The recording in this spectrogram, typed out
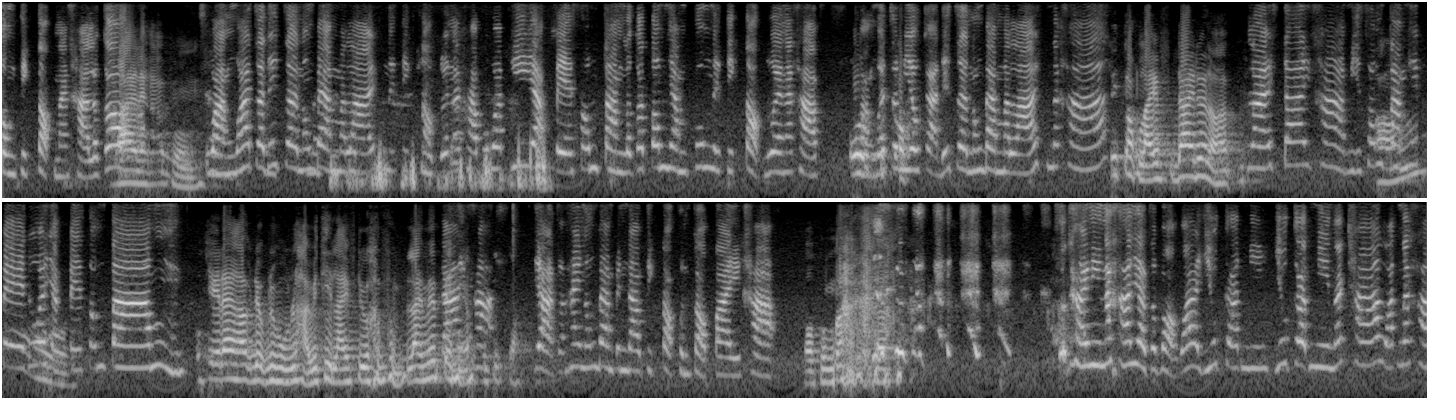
ลงติ๊กต็อกนะคะ แล้วก็ได้เลยครับผม หวังว่าจะได้เจอน้องแบมมาไลฟ์ในติ๊กต็อกด้วยนะคะ เพราะว่าพี่อยากเปย์ส้มตำแล้วก็ต้มยำกุ้งในติ๊กต็อกด้วยนะคะ หวังว่าจะมีโอกาสได้เจอน้องแบมมาไลฟ์นะคะติ๊กต็อกไลฟ์ได้ด้วยเหรอครับ ไลฟ์ได้ค่ะ มีส้มอ๋อตำให้เปย์ด้วย อยากเปย์ส้มตโอเคได้ครับเดี๋ยวเดี๋ยวผมหาวิธีไลฟ์ดูครับ ผมไลฟ์ไม่ำเป็นได้นะค่ะติ๊กต็อกอยากจะให้น้องแบมเป็นดาวติ๊กต็อกคนต่อไปค่ะ ขอบคุณมากครับสุดท้ายนี้นะคะ อยากจะบอกว่ายุกัดมียุกัดมีนะคะ รักนะคะ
